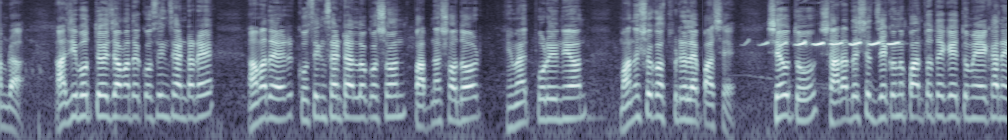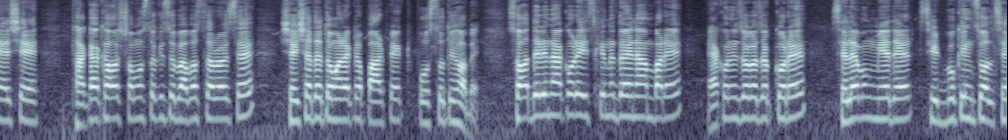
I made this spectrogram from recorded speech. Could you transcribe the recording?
আমরা। আজই ভর্তি হয়েছে আমাদের কোচিং সেন্টারে। আমাদের কোচিং সেন্টার লোকেশন পাবনা সদর, হিমায়তপুর ইউনিয়ন মানসিক হসপিটালের পাশে। সেহেতু সারা দেশের যে কোনো প্রান্ত থেকে তুমি এখানে এসে থাকা খাওয়ার সমস্ত কিছু ব্যবস্থা রয়েছে, সেই সাথে তোমার একটা পারফেক্ট প্রস্তুতি হবে। সো দেরি না করে স্ক্রিনে দেওয়া নাম্বারে এখনই যোগাযোগ করে, ছেলে এবং মেয়েদের সিট বুকিং চলছে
